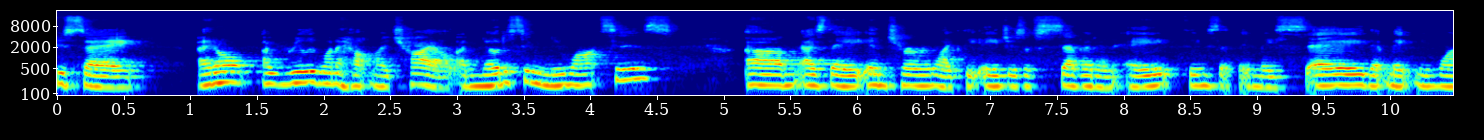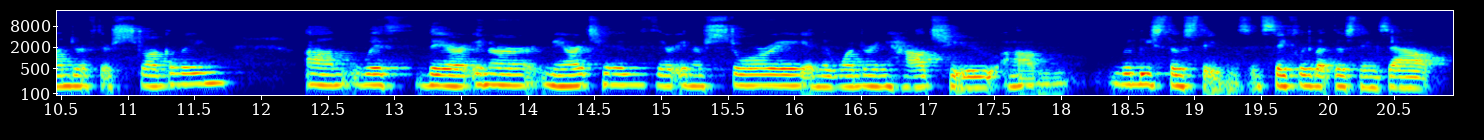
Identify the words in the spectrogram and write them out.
who say, "I don't. I really want to help my child. I'm noticing nuances." Um, as they enter like the ages of seven and eight, things that they may say that make me wonder if they're struggling um, with their inner narrative, their inner story, and they're wondering how to um, release those things and safely let those things out.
